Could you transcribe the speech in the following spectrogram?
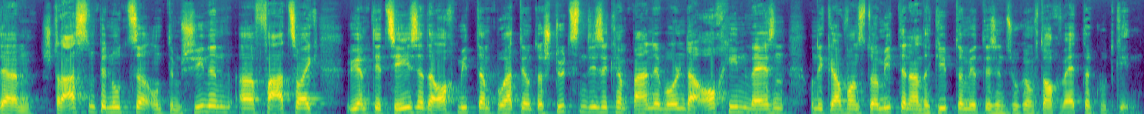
dem Straßenbenutzer und dem Schienenfahrzeug. ÜMTC ist ja da auch mit an Bord. Die unterstützen diese Kampagne, wollen da auch hinweisen. Und ich glaube, wenn es da ein Miteinander gibt, dann wird es in Zukunft auch weiter gut gehen.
